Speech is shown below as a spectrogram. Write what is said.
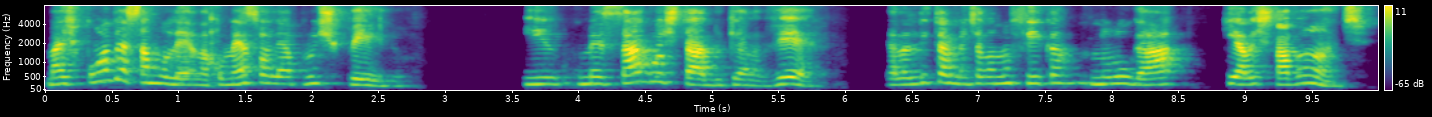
mas quando essa mulher ela começa a olhar para o espelho e começar a gostar do que ela vê, ela literalmente ela não fica no lugar que ela estava antes.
